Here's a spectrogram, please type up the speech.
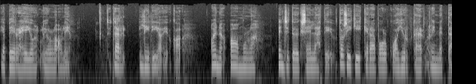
ja perhe, jolla oli tytär Lidia, joka aina aamulla ensitöikseen lähti tosi kiikkerää polkua, jyrkkää rinnettä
